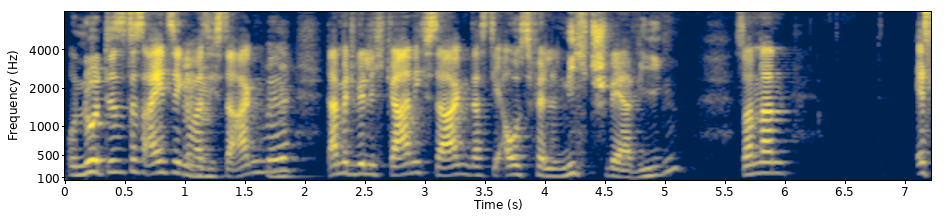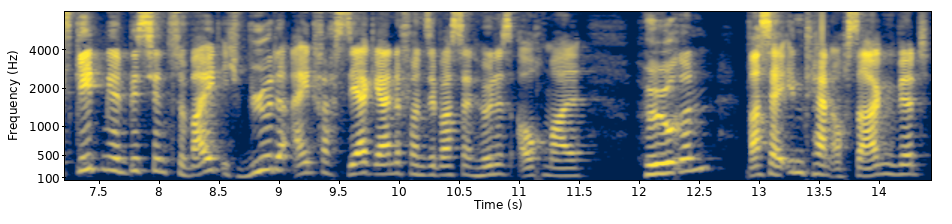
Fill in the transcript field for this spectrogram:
Und nur das ist das Einzige, mhm. was ich sagen will. Mhm. Damit will ich gar nicht sagen, dass die Ausfälle nicht schwer wiegen, sondern es geht mir ein bisschen zu weit. Ich würde einfach sehr gerne von Sebastian Hoeneß auch mal hören, was er intern auch sagen wird.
